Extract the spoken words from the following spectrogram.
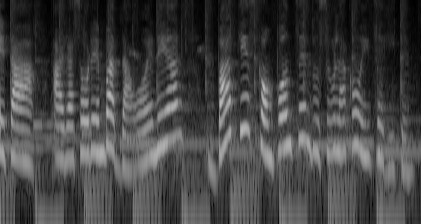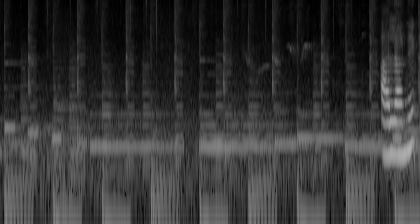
eta arazoren bat dagoenean bakez konpontzen duzulako hitz egiten. Alanek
